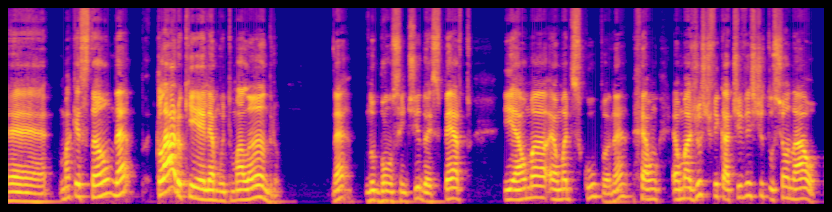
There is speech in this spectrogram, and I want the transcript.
É uma questão, né? Claro que ele é muito malandro, né? No bom sentido, é esperto e é uma, é uma desculpa, né? É, um, é uma justificativa institucional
